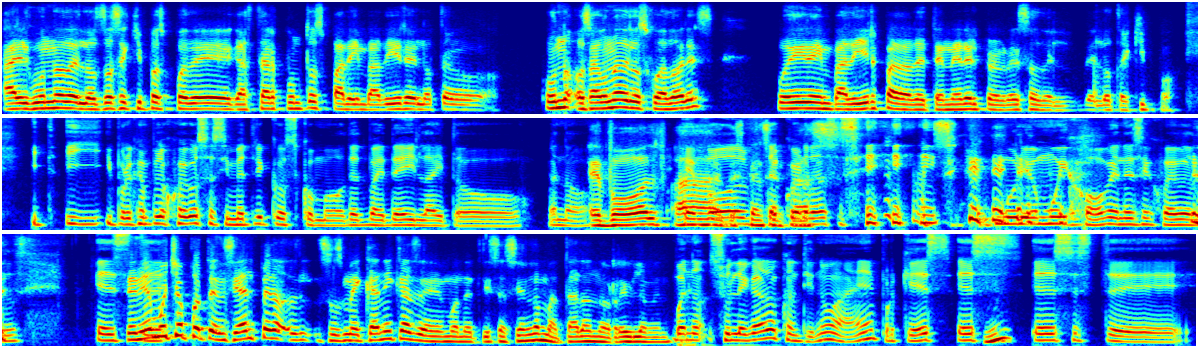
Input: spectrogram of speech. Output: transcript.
alguno de los dos equipos puede gastar puntos para invadir el otro, uno, o sea, uno de los jugadores puede ir a invadir para detener el progreso del, otro equipo. Y, por ejemplo, juegos asimétricos como Dead by Daylight o, bueno... Evolve. Ah, Evolve, ¿te acuerdas? Sí. Murió muy joven ese juego. Este, Tenía mucho potencial, pero sus mecánicas de monetización lo mataron horriblemente. Bueno, su legado continúa, ¿eh? Porque es, es, ¿Mm? es este,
